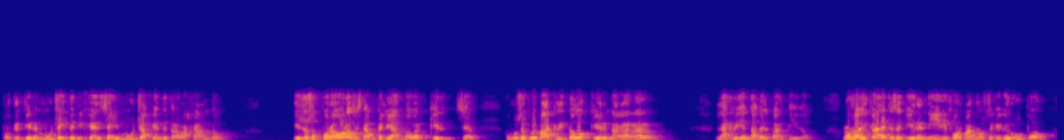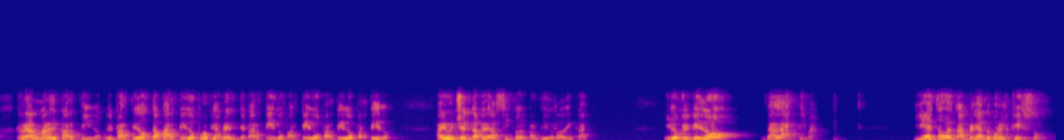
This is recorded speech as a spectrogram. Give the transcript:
Porque tienen mucha inteligencia y mucha gente trabajando. Ellos por ahora se están peleando. A ver quién, se, como se fue Macri, todos quieren agarrar las riendas del partido. Los radicales que se quieren ir y formar no sé qué grupo, rearmar el partido. El partido está partido propiamente, partido, partido, partido, partido. Hay 80 pedacitos del Partido Radical. Y lo que quedó da lástima. Y estos están peleando por el queso.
